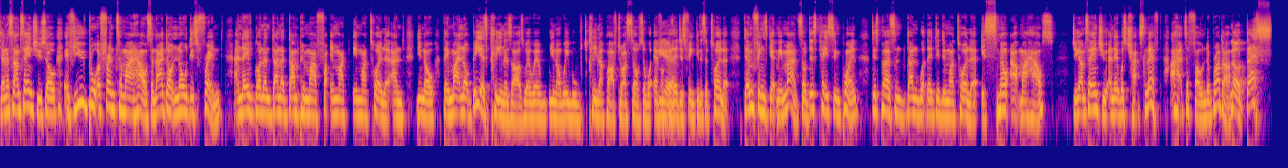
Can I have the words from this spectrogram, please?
Do you understand what I'm saying to you? So if you've brought a friend to my house and I don't know this friend and they've gone and done a dump in my in my in my toilet and you know they might not be as clean as ours where we're you know we will clean up after ourselves or whatever because Yeah. they're just thinking it's a toilet. Them things get me mad. So this case in point, this person done what they did in my toilet. It smelt out my house. Do you get what I'm saying to you? And there was tracks left. I had to phone the brother. No, that's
